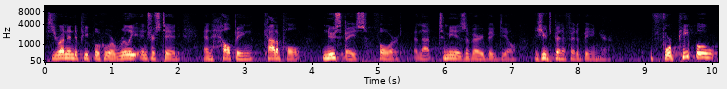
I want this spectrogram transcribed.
because you run into people who are really interested in helping catapult new space forward. And that, to me, is a very big deal, a huge benefit of being here. For people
